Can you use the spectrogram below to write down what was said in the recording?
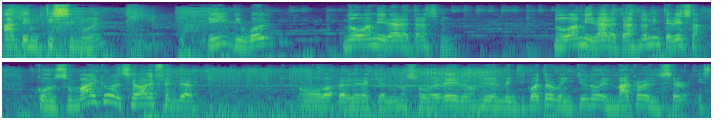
atentísimo, ¿eh? Y The Wall no va a mirar atrás, ¿eh? No va a mirar atrás, no le interesa. Con su micro él se va a defender. No va a perder aquí algunos obreros. Miren, 24-21, el macro del ser es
